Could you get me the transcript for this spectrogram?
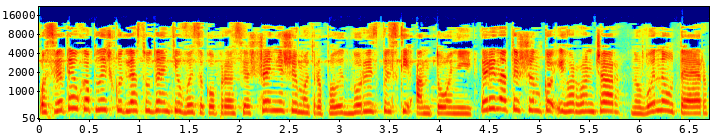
Освятив капличку для студентів високопреосвященніший митрополит Бориспільський Антоній. Ірина Тищенко, Ігор Гончар. Новини УТР.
